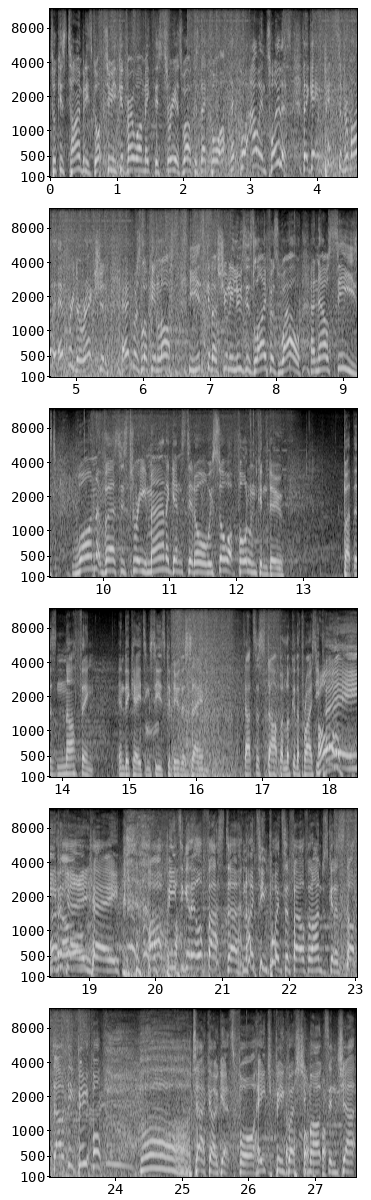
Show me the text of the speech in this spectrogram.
took his time, but he's got two. He could very well make this three as well, because they're caught, they're caught out in toilets. They're getting pincered from either, every direction. Ed was looking lost. He is going to surely lose his life as well, and now seized. One versus three, man against it all. We saw what Fallen can do, but there's nothing indicating seized can do the same. That's a start, but look at the price he oh, paid. Okay. okay. Heart beating a little faster. 19 points of health, and I'm just going to stop doubting people. Oh, Taco gets four. HP question marks in chat.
